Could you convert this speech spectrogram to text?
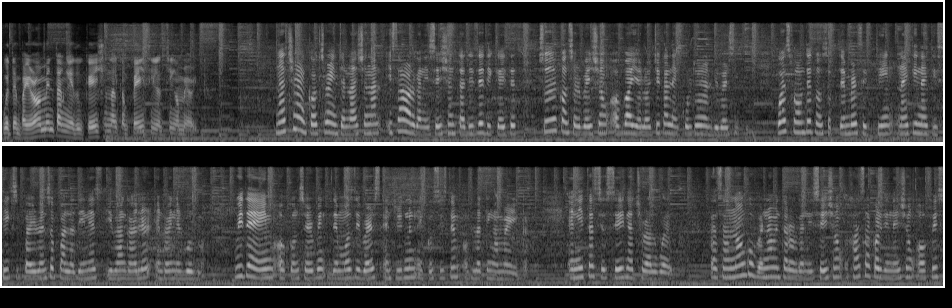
with environmental and educational campaigns in Latin America. Nature and Culture International is an organization that is dedicated to the conservation of biological and cultural diversity. Was founded on September 15, 1996 by Renzo Paladines, Ivan Gayler, and Rainer Bussmann, with the aim of conserving the most diverse and treatment ecosystem of Latin America, and its associated natural wealth. As a non-governmental organization, has a coordination office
